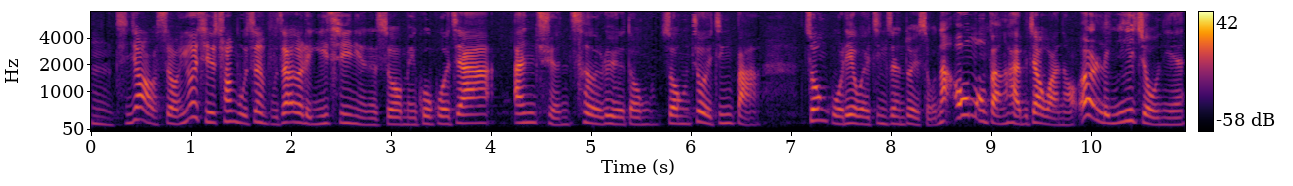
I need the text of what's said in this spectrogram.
嗯，请教老师哦，因为其实川普政府在二零一七年的时候，美国国家安全策略当中就已经把。中国列为竞争对手，那欧盟反而还比较晚哦，二零一九年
